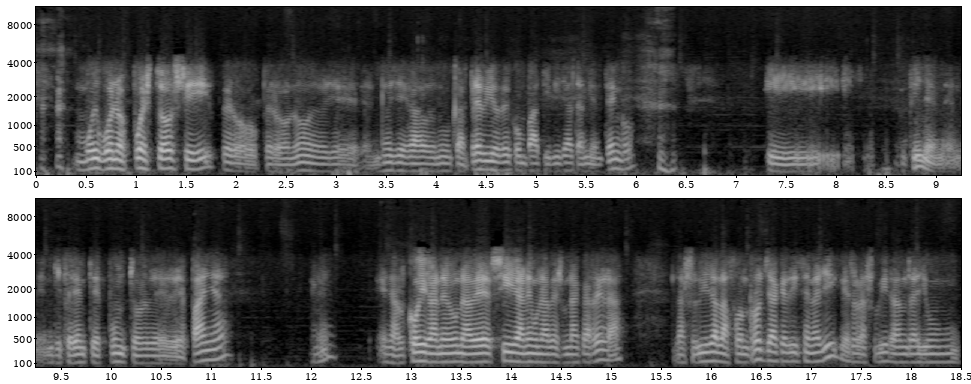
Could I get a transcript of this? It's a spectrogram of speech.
muy buenos puestos sí, pero pero no, he- no he llegado nunca. Previo de compatibilidad también tengo y en fin, en, en- en diferentes puntos de, España. ¿eh? En Alcoy gané una vez, sí gané una vez una carrera, la subida a la Fonroya que dicen allí, que es la subida donde hay un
